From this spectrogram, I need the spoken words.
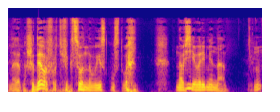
наверное, шедевр фортификационного искусства на все времена. Ну,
